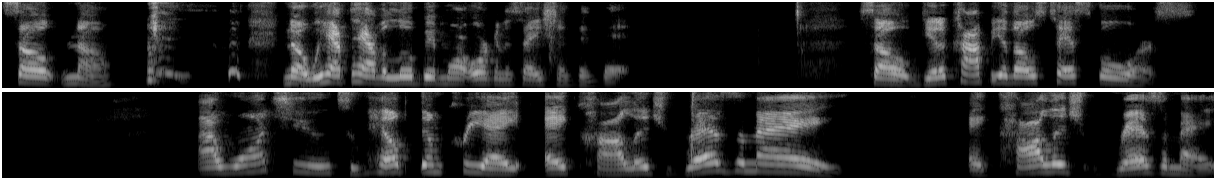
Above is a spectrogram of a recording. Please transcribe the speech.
so no, no, we have to have a little bit more organization than that. So get a copy of those test scores. I want you to help them create a college resume. a college resume.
